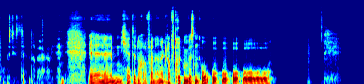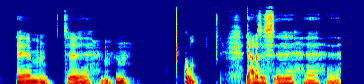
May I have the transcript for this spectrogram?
Wo ist jetzt der andere Burger wieder hin? Ähm, ich hätte noch auf einen anderen Knopf drücken müssen. Oh, oh, oh, oh, oh. Ähm, d, mhm. Oh. Ja, das ist äh, äh, äh,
